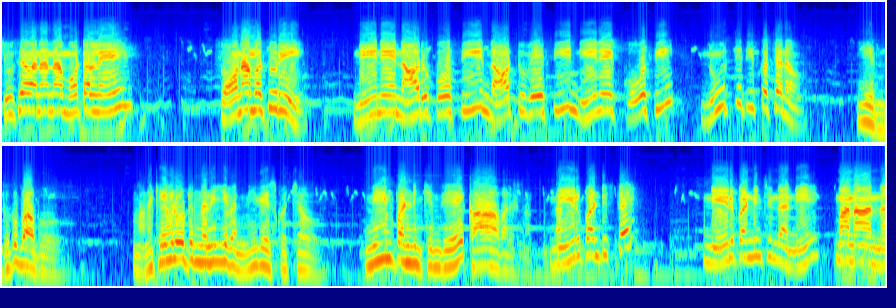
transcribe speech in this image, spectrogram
చూసావా నాన్న మూటల్ని? సోనా మసూరి నేనే నారు పోసి నాటు వేసి నేనే కోసి నూర్చి తీసుకొచ్చాను. ఎందుకు బాబు? మనకేం లోటుందని ఇవన్నీ వేసుకొచ్చావు. మేం పండించిందే కావలసిన మీరు పండిస్తే నేను పండించిన దాన్ని మా నాన్న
